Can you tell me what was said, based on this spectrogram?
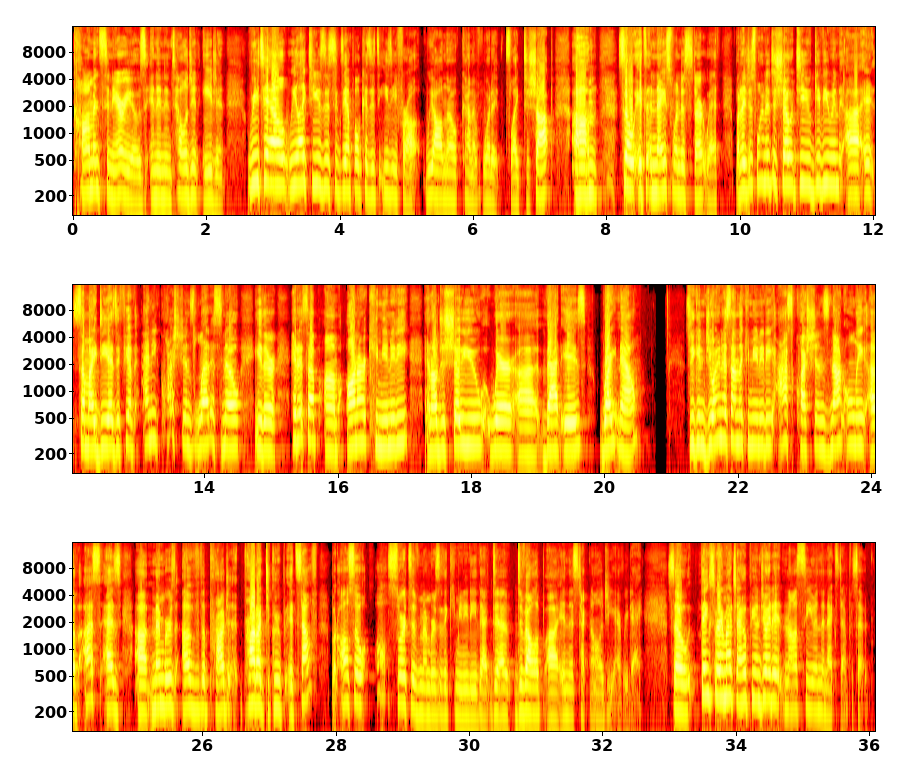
common scenarios in an intelligent agent. Retail, we like to use this example because it's easy for all, we all know kind of what it's like to shop. Um, so it's a nice one to start with. But I just wanted to show it to you, give you uh, some ideas. If you have any questions, let us know. Either hit us up um, on our community and I'll just show you where uh, that is right now. So you can join us on the community, ask questions not only of us as uh, members of the project product group itself, but also all sorts of members of the community that de develop uh, in this technology every day. So thanks very much. I hope you enjoyed it, and I'll see you in the next episode.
